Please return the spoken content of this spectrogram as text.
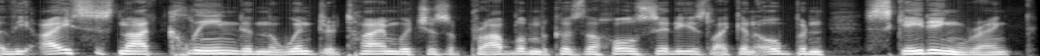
The ice is not cleaned in the wintertime, which is a problem because the whole city is like an open skating rink.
